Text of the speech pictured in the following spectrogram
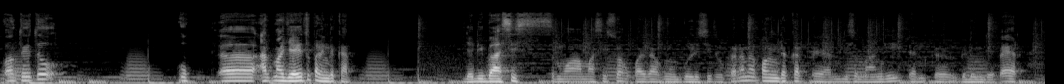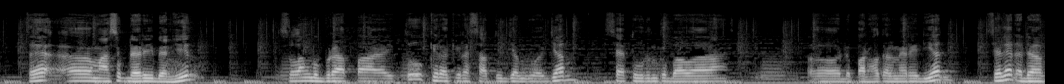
waktu itu uh, Atma Jaya itu paling dekat. Jadi basis semua mahasiswa pada mengumpul di situ karena memang dekat ya di Semanggi dan ke gedung DPR. Saya uh, masuk dari Ben Hill, selang beberapa itu kira-kira satu jam dua jam saya turun ke bawah uh, depan Hotel Meridian. Saya lihat ada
